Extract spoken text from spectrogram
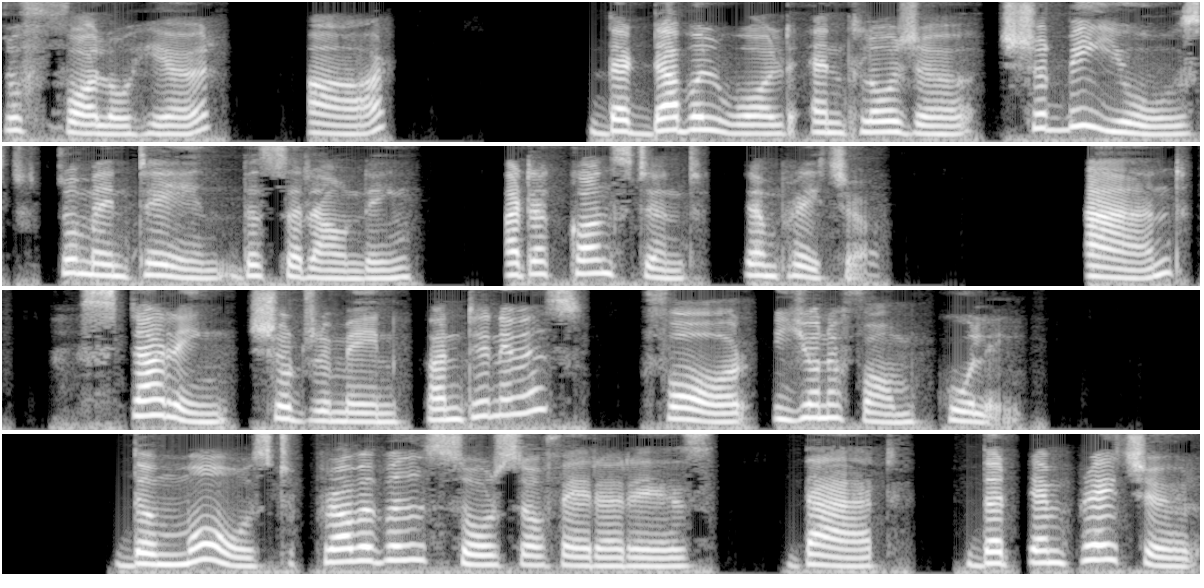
to follow here are the double-walled enclosure should be used to maintain the surrounding at a constant temperature and stirring should remain continuous for uniform cooling. The most probable source of error is that the temperature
